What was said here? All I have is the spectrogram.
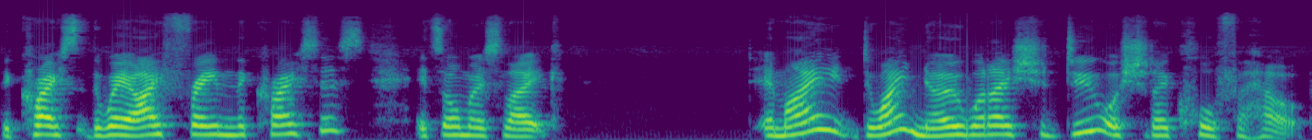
The crisis, the way I frame the crisis, it's almost like, am I? Do I know what I should do, or should I call for help?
